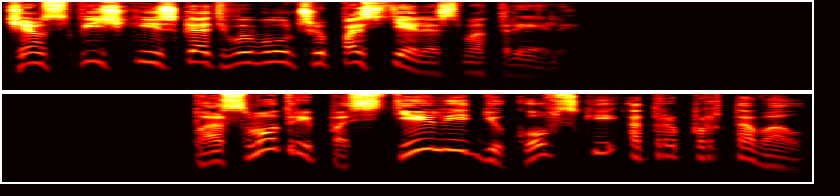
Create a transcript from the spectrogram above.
Чем спички искать, вы бы лучше постель осмотрели». По осмотре постели Дюковский отрапортовал.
